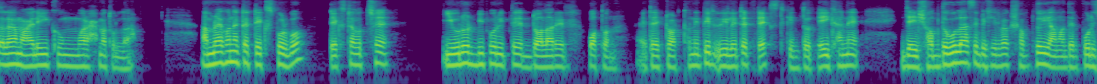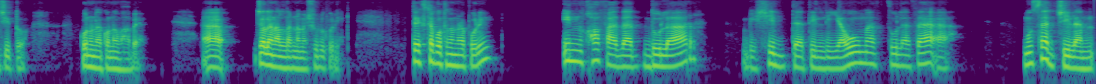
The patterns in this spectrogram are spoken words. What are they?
সালাম আলাইকুম রহমতুল্লাহ আমরা এখন একটা টেক্সট পড়ব। টেক্সটটা হচ্ছে, ইউরোর বিপরীতে ডলারের পতন। এটা একটু অর্থনীতির রিলেটেড টেক্সট, কিন্তু এইখানে যেই শব্দগুলো আছে, বেশিরভাগ শব্দই আমাদের পরিচিত কোনো না কোনোভাবে। চলেন আল্লাহর নামে শুরু করি। টেক্সটটা প্রথমে আমরা পড়ি ইন খফাদাত দুলার বিশিদ্দাতিল ইয়াউমা সুলাসা مسجلا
